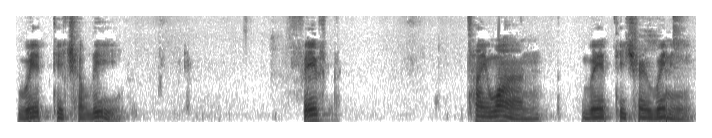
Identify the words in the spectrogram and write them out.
with teacher Lee. Fifth, Taiwan with teacher Winnie.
